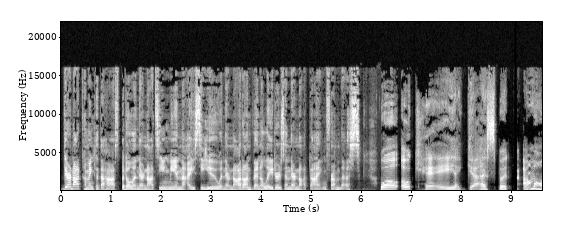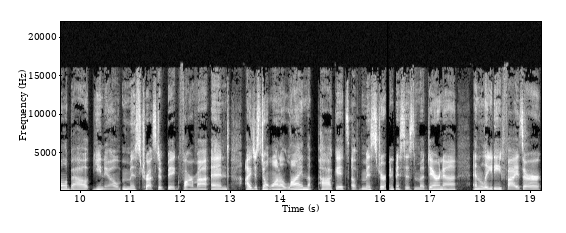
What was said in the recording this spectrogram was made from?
they're not coming to the hospital and they're not seeing me in the ICU and they're not on ventilators and they're not dying from this. Well, okay, I guess, but I'm all about, you know, mistrust of big pharma and I just don't want to line the pockets of Mr. and Mrs. Moderna and Lady Pfizer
